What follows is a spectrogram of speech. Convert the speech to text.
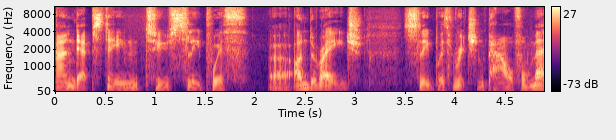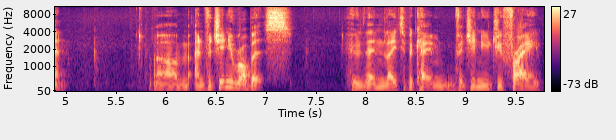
and Epstein to sleep with uh, underage, sleep with rich and powerful men. Um, and Virginia Roberts, who then later became Virginia Giuffre,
